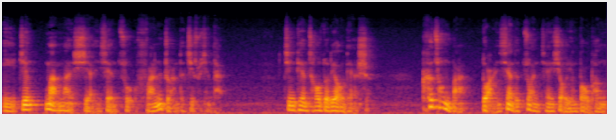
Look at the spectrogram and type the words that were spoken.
已经慢慢显现出反转的技术形态。今天操作的要点是，科创板短线的赚钱效应爆棚，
